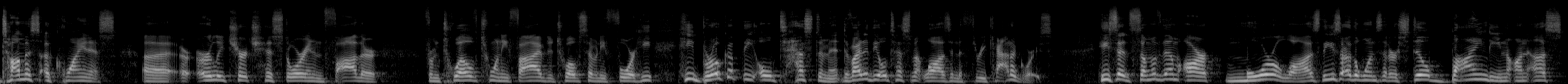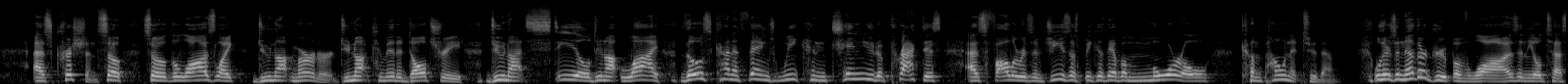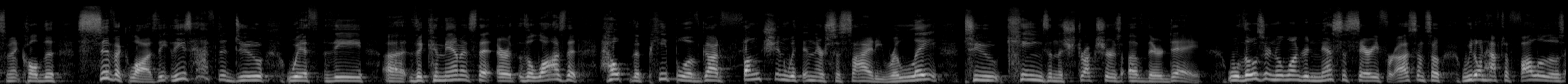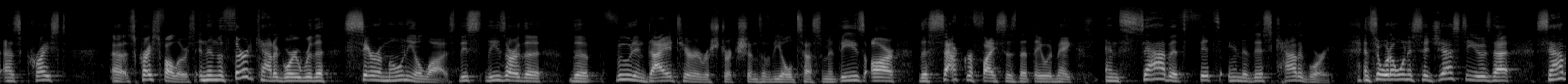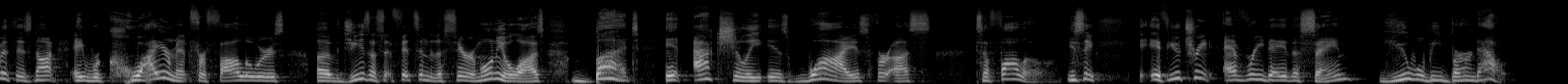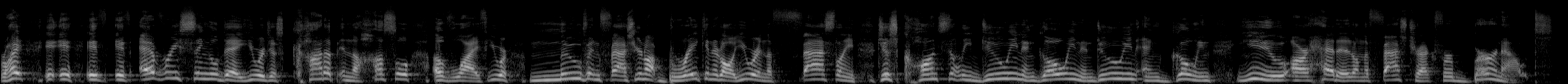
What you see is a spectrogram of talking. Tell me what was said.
Thomas Aquinas, uh, early church historian and father, from 1225 to 1274, he, he broke up the Old Testament, divided the Old Testament laws into three categories. He said some of them are moral laws. These are the ones that are still binding on us as Christians. So, so the laws like do not murder, do not commit adultery, do not steal, do not lie, those kind of things we continue to practice as followers of Jesus because they have a moral component to them. Well, there's another group of laws in the Old Testament called the civic laws. These have to do with the, uh, the commandments that, or the laws that help the people of God function within their society, relate to kings and the structures of their day. Well, those are no longer necessary for us, and so we don't have to follow those as Christ Uh, as Christ followers. And then the third category were the ceremonial laws. These, these are the, the food and dietary restrictions of the Old Testament. These are the sacrifices that they would make. And Sabbath fits into this category. And so, what I want to suggest to you is that Sabbath is not a requirement for followers of Jesus, it fits into the ceremonial laws, but it actually is wise for us to follow. You see, if you treat every day the same, you will be burned out right? If, if every single day you are just caught up in the hustle of life, you are moving fast, you're not breaking at all, you are in the fast lane, just constantly doing and going and doing and going, you are headed on the fast track for burnout.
